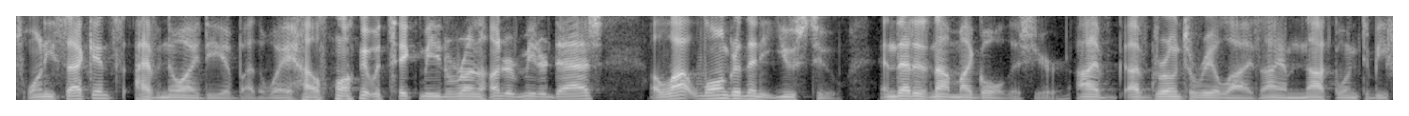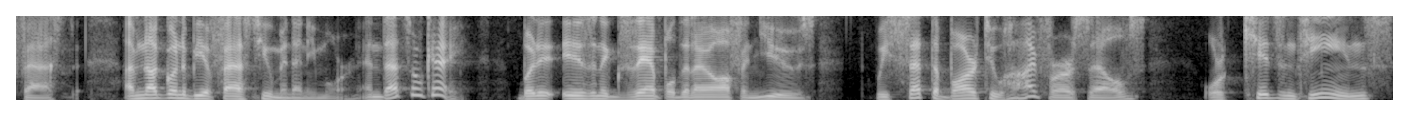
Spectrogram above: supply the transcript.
20 seconds. I have no idea, by the way, how long it would take me to run a 100 meter dash a lot longer than it used to. And that is not my goal this year. I've I've grown to realize I am not going to be fast. I'm not going to be a fast human anymore, and that's okay. But it is an example that I often use. We set the bar too high for ourselves, or kids and teens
